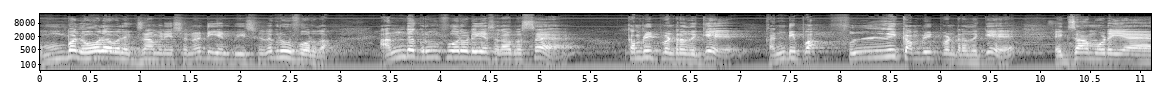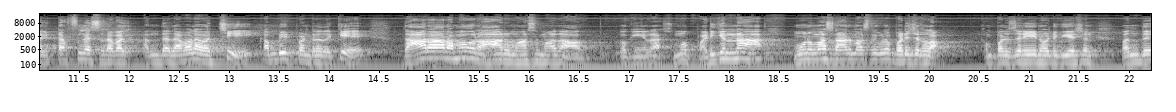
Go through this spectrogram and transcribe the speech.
ரொம்ப லோ லெவல் எக்ஸாமினேஷன்னா டிஎன்பிஎஸ்சியில் குரூப் ஃபோர் தான். அந்த குரூப் ஃபோருடைய சிலபஸை கம்ப்ளீட் பண்ணுறதுக்கு கண்டிப்பாக ஃபுல்லி கம்ப்ளீட் பண்ணுறதுக்கு எக்ஸாமுடைய டஃப்னஸ் லெவல் அந்த லெவலை வச்சு கம்ப்ளீட் பண்ணுறதுக்கு தாராளமாக ஒரு ஆறு மாதமாவது ஆகும். ஓகேங்களா சும்மா படிக்கணும்னா மூணு மாதம் நாலு மாதத்துக்கு கூட படிச்சிடலாம். கம்பல்சரி நோட்டிஃபிகேஷன் வந்து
